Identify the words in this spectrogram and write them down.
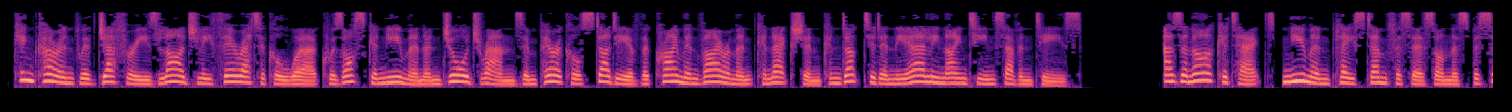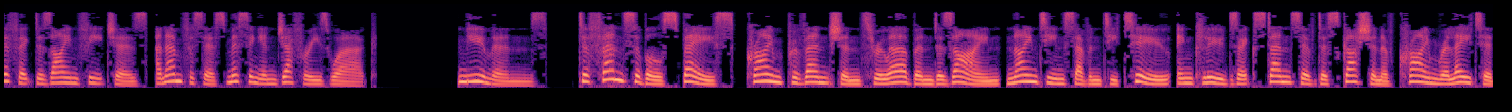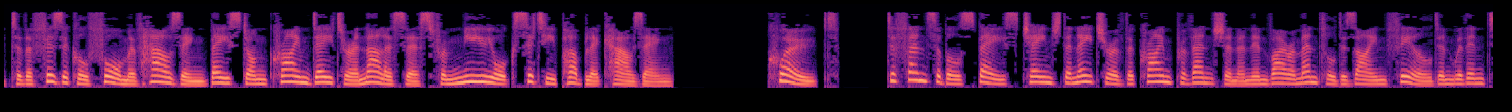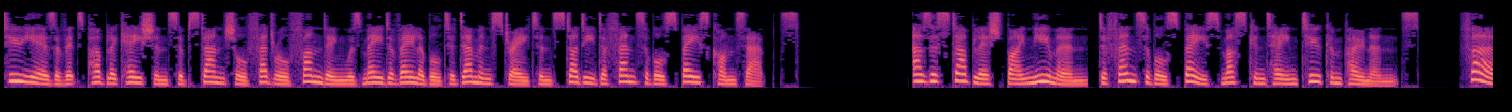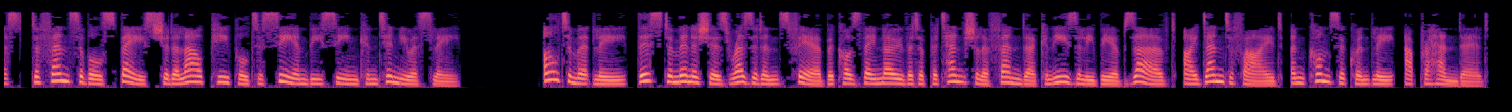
Concurrent with Jeffery's largely theoretical work was Oscar Newman and George Rand's empirical study of the crime-environment connection conducted in the early 1970s. As an architect, Newman placed emphasis on the specific design features, an emphasis missing in Jeffery's work. Newman's Defensible Space, Crime Prevention Through Urban Design 1972 includes extensive discussion of crime related to the physical form of housing based on crime data analysis from New York City public housing. Quote, Defensible space changed the nature of the crime prevention and environmental design field and within two years of its publication substantial federal funding was made available to demonstrate and study defensible space concepts. As established by Newman, defensible space must contain two components. First, defensible space should allow people to see and be seen continuously. Ultimately, this diminishes residents' fear because they know that a potential offender can easily be observed, identified, and consequently, apprehended.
